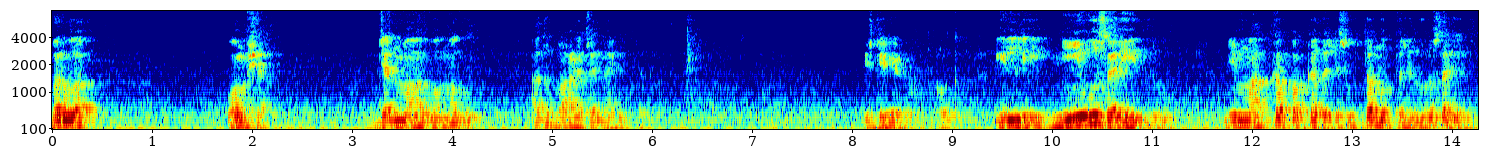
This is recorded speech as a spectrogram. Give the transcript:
ಬರುವ ವಂಶ ಜನ್ಮ ಆಗುವ ಮಗು ಅದು ಬಹಳ ಚೆನ್ನಾಗಿರ್ತದೆ. ಇಷ್ಟೇ ಹೇಳು ಹೌದು. ಇಲ್ಲಿ ನೀವು ಸರಿ ಇದ್ರು ನಿಮ್ಮ ಅಕ್ಕಪಕ್ಕದಲ್ಲಿ ಸುತ್ತಮುತ್ತಲಿರುವವರು ಸರಿ ಇದ್ರು.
